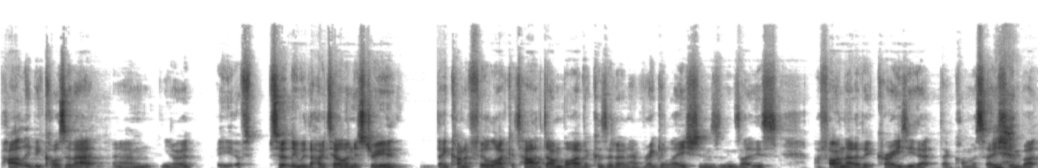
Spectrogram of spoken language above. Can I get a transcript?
partly because of that. Um, you know, certainly with the hotel industry, they kind of feel like it's hard done by because they don't have regulations and things like this. I find that a bit crazy that that conversation, but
